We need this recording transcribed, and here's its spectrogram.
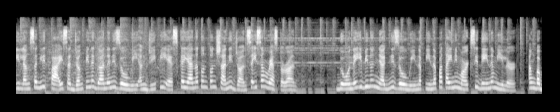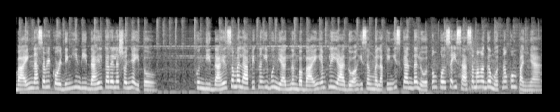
Ilang saglit pa ay sadyang pinagana ni Zoe ang GPS kaya natunton siya ni John sa isang restaurant. Doon ay ibinunyag ni Zoe na pinapatay ni Mark si Dana Miller, ang babaeng nasa recording hindi dahil karelasyon niya ito. Kundi dahil sa malapit ng ibunyag ng babaeng empleyado ang isang malaking iskandalo tungkol sa isa sa mga gamot ng kumpanya.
